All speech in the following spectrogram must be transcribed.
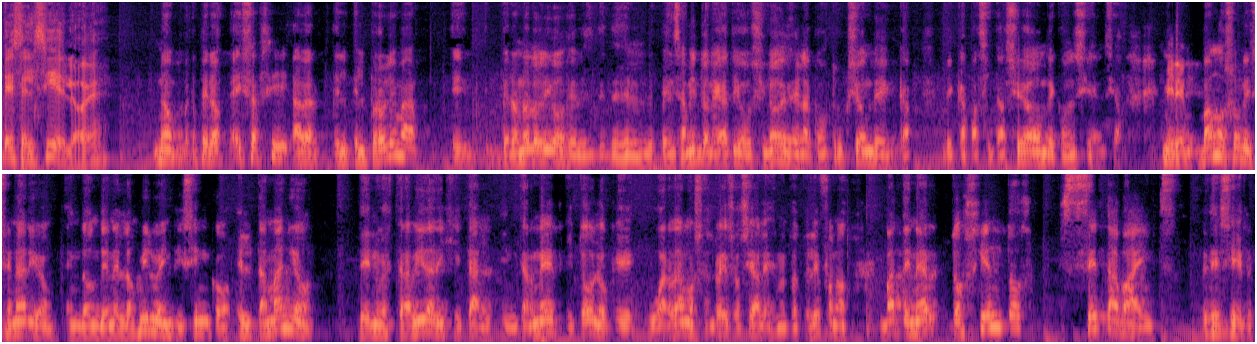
es el cielo, ¿eh? No, pero es así. A ver, el, problema, eh, pero no lo digo desde, el pensamiento negativo, sino desde la construcción de, de capacitación, de conciencia. Miren, vamos a un escenario en donde en el 2025 el tamaño de nuestra vida digital, Internet y todo lo que guardamos en redes sociales, en nuestros teléfonos, va a tener 200 zettabytes, es decir,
